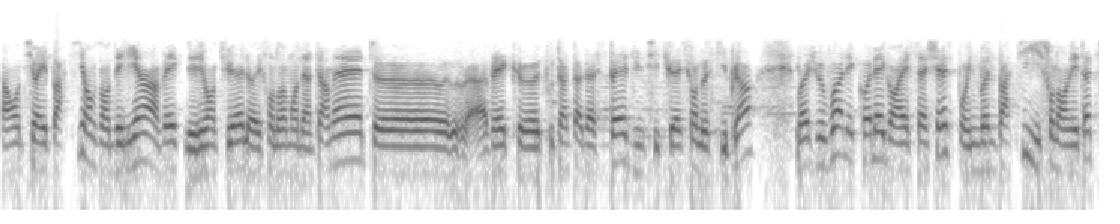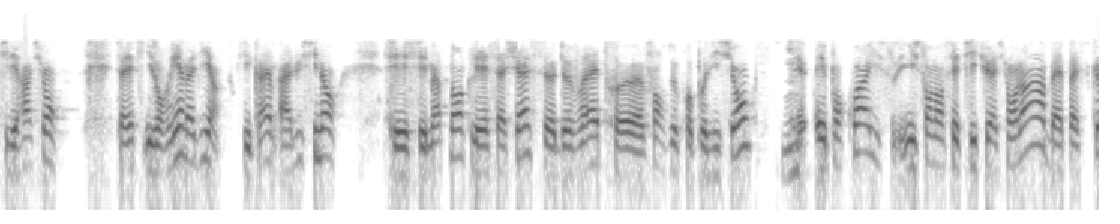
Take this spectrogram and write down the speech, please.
à en tirer parti en faisant des liens avec des éventuels effondrements d'Internet, euh, avec euh, tout un tas d'aspects d'une situation de ce type-là. Moi, je vois les collègues en SHS, pour une bonne partie, ils sont dans un état de sidération. C'est-à-dire qu'ils n'ont rien à dire, ce qui est quand même hallucinant. C'est c'est maintenant que les SHS devraient être euh, force de proposition. Et- Et pourquoi ils, sont dans cette situation-là? Ben Parce que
